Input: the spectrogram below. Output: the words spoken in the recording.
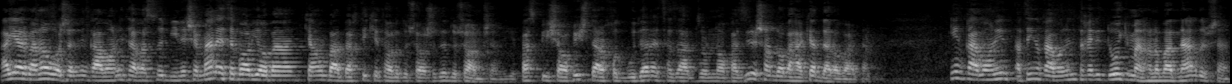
اگر بنا باشد این قوانین توسط بینش من اعتبار یابند که اون بدبختی که تالا دچار شده دچار میشن دیگه. پس پیشاپیش در خود بودن تزلزل ناپذیرشان را به حرکت درآوردن این قوانین حتی این قوانین خیلی دوگمن حالا باید نقد بشن.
